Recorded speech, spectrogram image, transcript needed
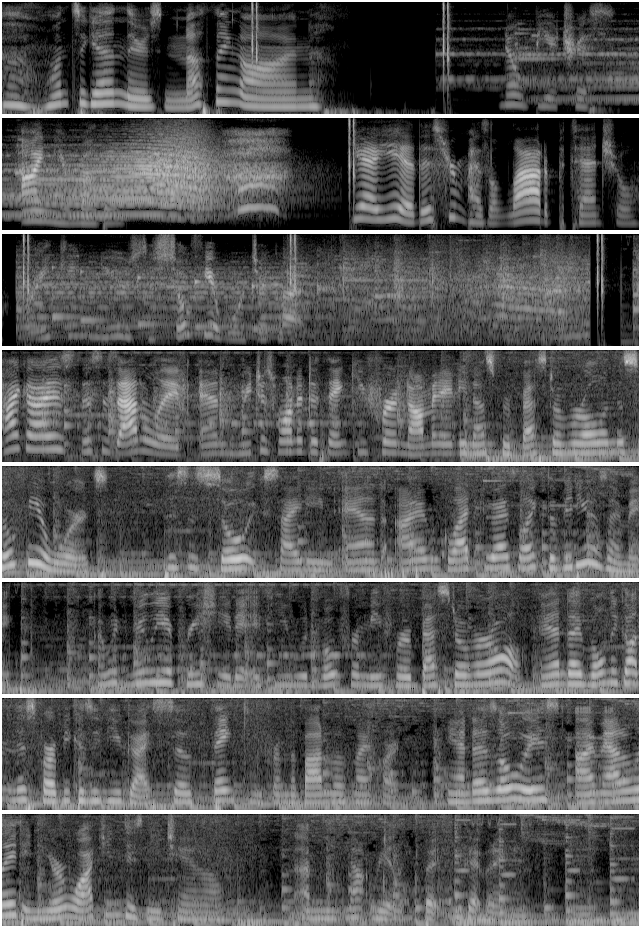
once again, there's nothing on. No, Beatrice. I'm your mother. yeah, yeah, this room has a lot of potential. Breaking news, the Sophie Awards are back. Hi guys, this is Adelaide, and we just wanted to thank you for nominating us for Best Overall in the Sophie Awards. This is so exciting, and I'm glad you guys like the videos I make. I would really appreciate it if you would vote for me for Best Overall. And I've only gotten this far because of you guys, so thank you from the bottom of my heart. And as always, I'm Adelaide, and you're watching Disney Channel. I'm not really, but you get what I mean.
